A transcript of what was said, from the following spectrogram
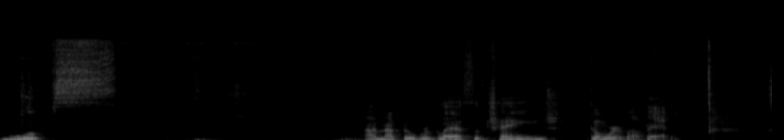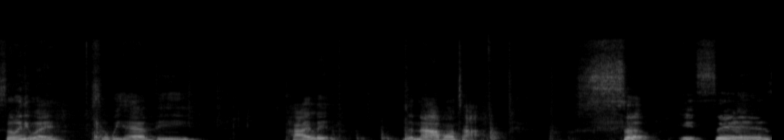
whoops. I knocked over a glass of change. Don't worry about that. So anyway, so we have the pilot, the knob on top. So it says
